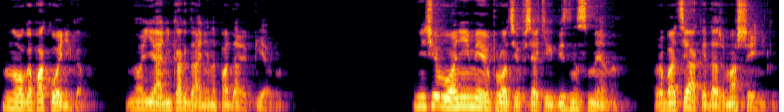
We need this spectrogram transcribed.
много покойников, но я никогда не нападаю первым. Ничего не имею против всяких бизнесменов, работяг и даже мошенников.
